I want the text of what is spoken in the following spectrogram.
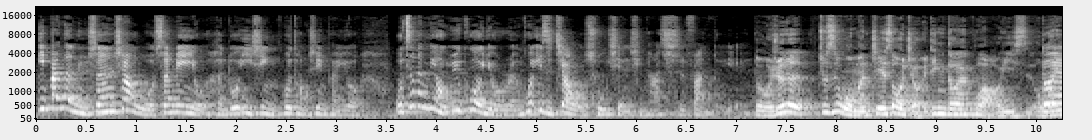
一般的女生，像我身边有很多异性或同性朋友，我真的没有遇过有人会一直叫我出钱请他吃饭的耶。对，我觉得就是我们接受久，一定都会不好意思，我们也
